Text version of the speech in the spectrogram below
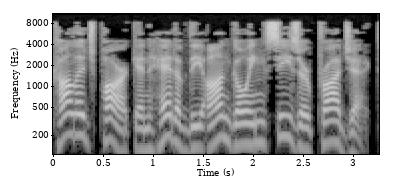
College Park and head of the ongoing CESAR project.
